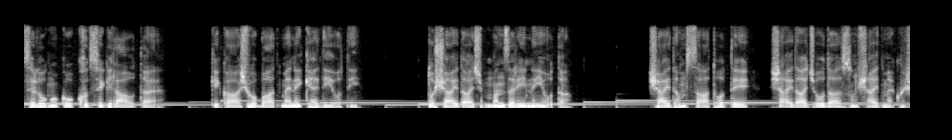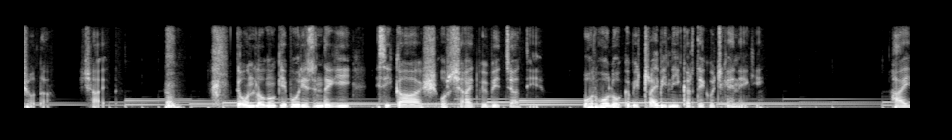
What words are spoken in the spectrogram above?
से लोगों को खुद से गिला होता है कि काश वो बात मैंने कह दी होती तो शायद आज मंजर ही नहीं होता। शायद हम साथ होते, शायद आज उदास हूँ, शायद मैं खुश होता, शायद। तो उन लोगों की पूरी ज़िंदगी इसी काश और शायद पे बीत जाती है, और वो लोग कभी ट्राई भी नहीं करते कुछ कहने की। हाय,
